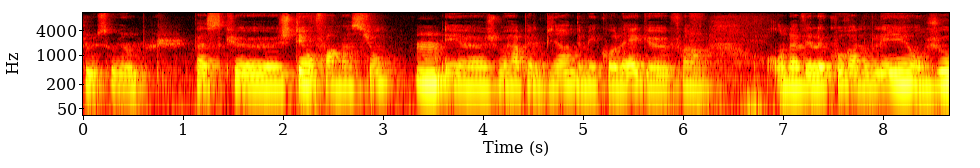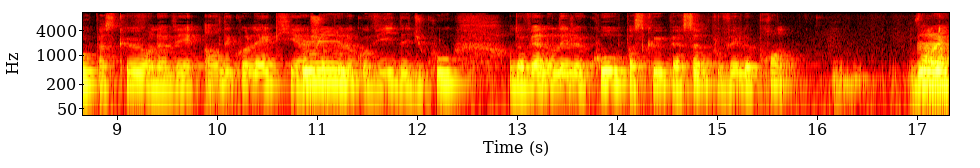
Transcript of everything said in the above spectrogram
Je me souviens plus. parce que j'étais en formation Mhm. Et euh, je me rappelle bien de mes collègues, euh, on avait le cours annulé un jour parce qu'on avait un des collègues qui a Oui. chopé le Covid et du coup, on devait annuler le cours parce que personne ne pouvait le prendre. Voilà. Ouais.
